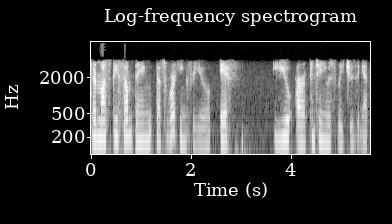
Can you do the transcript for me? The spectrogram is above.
There must be something that's working for you if you are continuously choosing it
